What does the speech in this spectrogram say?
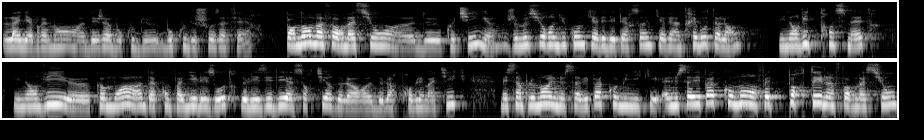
là il y a vraiment euh, déjà beaucoup de, beaucoup de choses à faire. Pendant ma formation euh, de coaching, je me suis rendu compte qu'il y avait des personnes qui avaient un très beau talent, une envie de transmettre, une envie, euh, comme moi, hein, d'accompagner les autres, de les aider à sortir de leurs de leur problématiques, mais simplement elles ne savaient pas communiquer. Elles ne savaient pas comment en fait porter l'information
